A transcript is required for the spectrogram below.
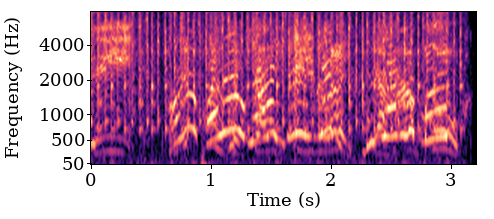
อีพอแล้วพอแล้วเจ้ายายตีเลยเดี๋อย่ายวห้ามระเบิกูดอี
